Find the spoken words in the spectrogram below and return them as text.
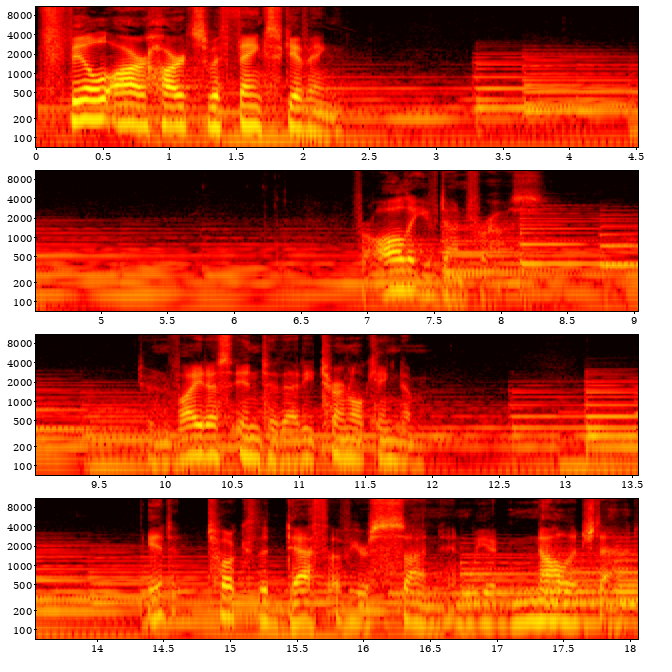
fill our hearts with thanksgiving for all that you've done for us, to invite us into that eternal kingdom. It took the death of your son, and we acknowledge that.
